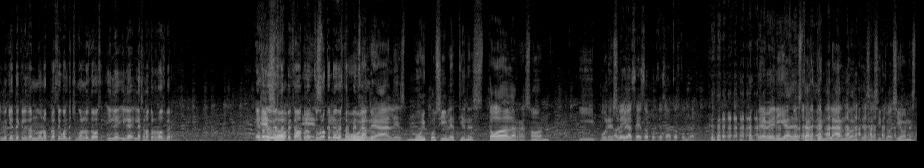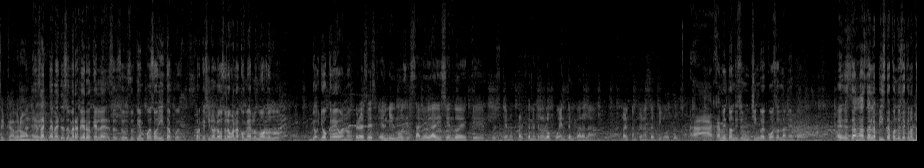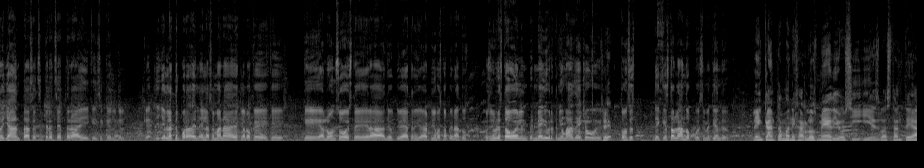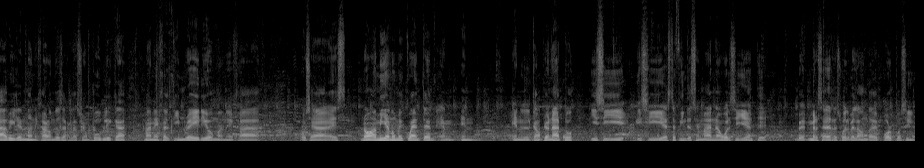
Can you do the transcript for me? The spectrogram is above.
imagínate que les dan un monoplaza igual de chingón los dos y le, y le- y le hacen otro Rosberg. Eso, lo debe estar pensando, te lo, es seguro que lo debe estar muy pensando. real, es muy posible, tienes toda la razón. Y por eso No le de- digas eso porque se va a acostumbrar. debería de estar temblando ante esa situación este cabrón, güey. Exactamente a eso me refiero, que su, su- su tiempo es ahorita, pues, porque si no luego se lo van a comer los morros, güey. Yo, yo creo, ¿no? Pero ese es, él mismo salió ya diciendo de que, pues, que no, prácticamente no lo cuenten para la, para el campeonato de pilotos. Ah, Hamilton dice un chingo de cosas, la neta. güey. Es- está- hasta en la pista cuando dice que no trae llantas, etcétera, etcétera, y que dice que, el- que el- en la temporada, en, en la semana declaró que, que, que Alonso este, era, de- debía haber tenido, más campeonatos. Pues si no hubiera estado él en, en medio, hubiera tenido más, de hecho, güey. Sí. Entonces, ¿de qué está hablando? Pues, ¿sí me entiendes? Le encanta manejar los medios y, y es bastante hábil en manejar ondas de relación pública, maneja el team radio, maneja, o sea, es, no, a mí ya no me cuenten en, en, en el campeonato. Y si, y si este fin de semana o el siguiente Mercedes resuelve la onda de porpoising,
